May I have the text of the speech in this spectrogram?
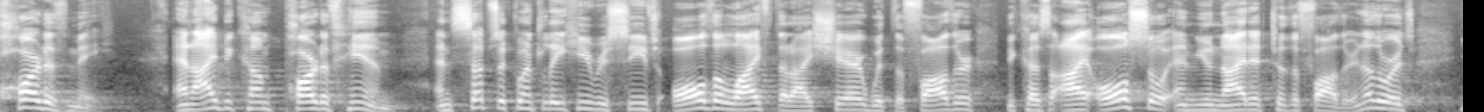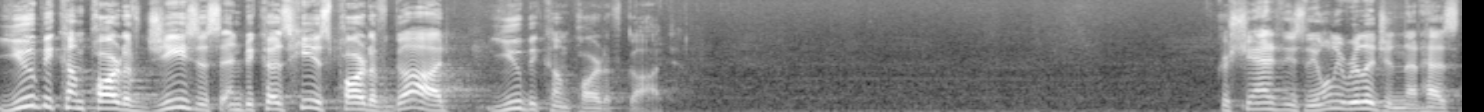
part of me, and I become part of him, and subsequently he receives all the life that I share with the Father because I also am united to the Father. In other words, you become part of Jesus and because He is part of God, you become part of God. Christianity is the only religion that has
